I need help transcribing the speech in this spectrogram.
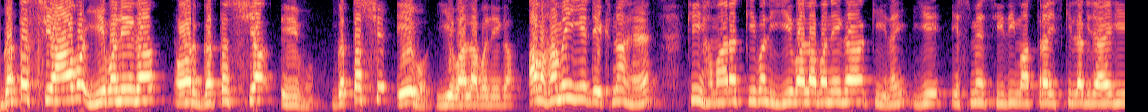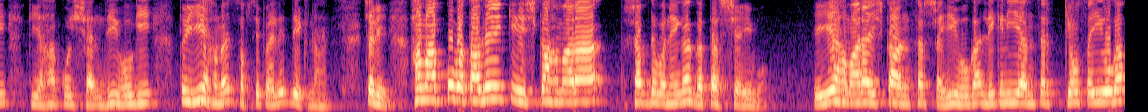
गतस्याव ये बनेगा और गतस्य एव गतस्य एव ये वाला बनेगा। अब हमें ये देखना है कि हमारा केवल ये वाला बनेगा कि नहीं, ये इसमें सीधी मात्रा इसकी लग जाएगी कि यहाँ कोई संधि होगी। तो ये हमें सबसे पहले देखना है। चलिए, हम आपको बता दें कि इसका हमारा शब्द बनेगा गतस्यव। ये हमारा इसका आंसर सही होगा, लेकिन ये आंसर क्यों सही होगा,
